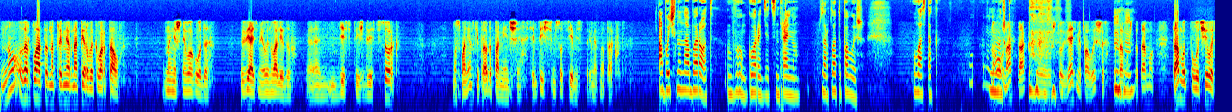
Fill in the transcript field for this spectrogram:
Ну, зарплата, например, на первый квартал нынешнего года в Вязьме у инвалидов 10 э, 240. Ну, Смоленский, правда, поменьше. 7770 примерно так вот. Обычно наоборот. В городе центральном зарплаты повыше. У вас так? Ну, у нас так, э, что в Вязьме повыше, потому что там, там вот получилась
